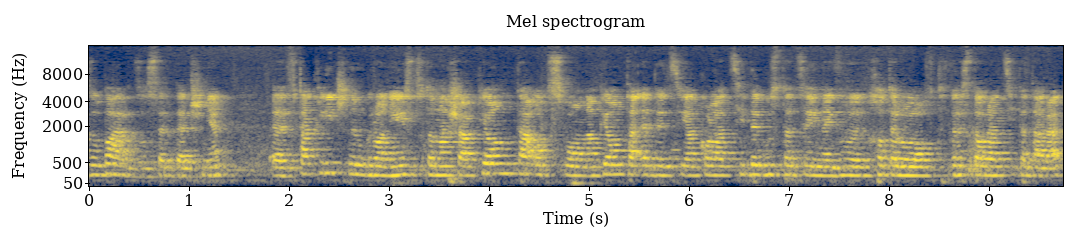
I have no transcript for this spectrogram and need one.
bardzo, bardzo serdecznie e, w tak licznym gronie. Jest to nasza piąta odsłona, piąta edycja kolacji degustacyjnej w hotelu Loft w restauracji Tatarak.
